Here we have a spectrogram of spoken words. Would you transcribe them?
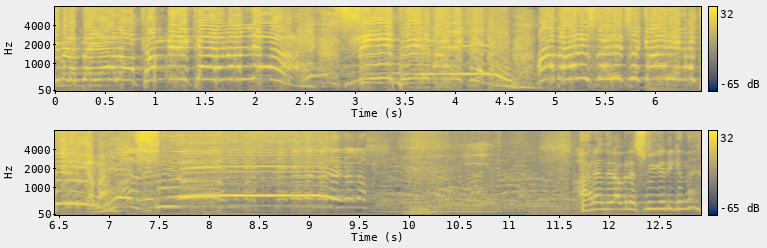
ഇവിടുത്തെ ഏതോ കമ്പനിക്കാരനല്ല. നീ തീരുമാനിക്കും. അതനുസരിച്ച് കാര്യങ്ങൾ തിരിയും. ആരാ രാവിലെ സ്വീകരിക്കുന്നത്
